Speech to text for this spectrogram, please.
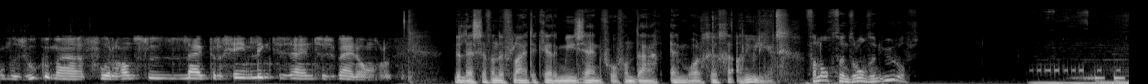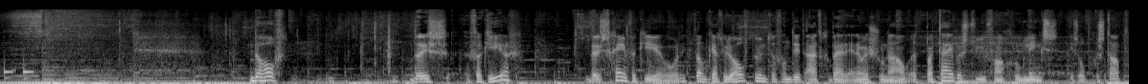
onderzoeken. Maar voorhands lijkt er geen link te zijn tussen beide ongelukken. De lessen van de Flight Academy zijn voor vandaag en morgen geannuleerd. Vanochtend rond een uur of... De hoofd... Er is verkeer. Er is geen verkeer, hoor ik. Dan krijgt u de hoofdpunten van dit uitgebreide NOS-journaal. Het partijbestuur van GroenLinks is opgestapt.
